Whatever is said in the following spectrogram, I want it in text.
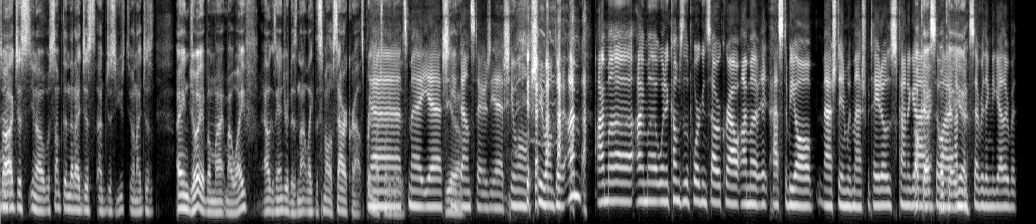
So Uh-huh. I just, you know, it was something that I just, I'm just used to, and I just, I enjoy it. But my my wife Alexandra does not like the smell of sauerkraut. It's pretty much what it That's me. Yeah, she Yeah. downstairs. Yeah, she won't. She won't do it. I'm. I'm. Uh. I'm. a When it comes to the pork and sauerkraut, I'm a. It has to be all mashed in with mashed potatoes kind of guy. Okay, So okay, I, I yeah. mix everything together. But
